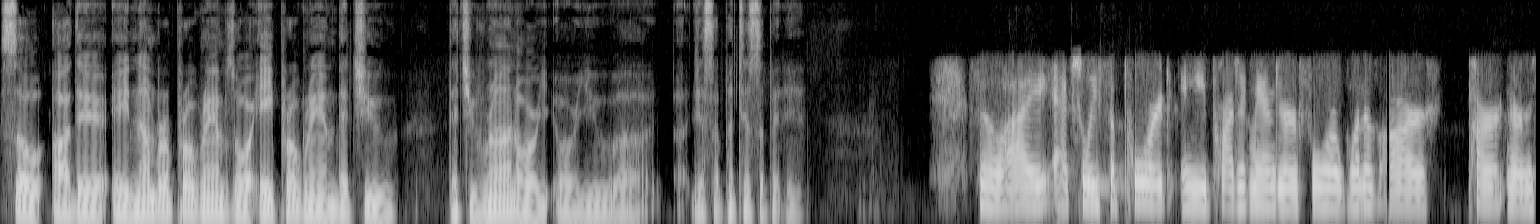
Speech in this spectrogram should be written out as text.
So, are there a number of programs or a program that you that you run, or or you uh, just a participant in? So I actually support a project manager for one of our partners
